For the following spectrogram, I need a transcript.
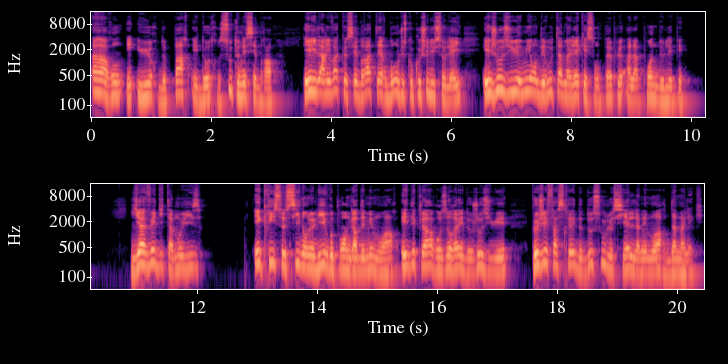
Aaron et Hur, de part et d'autre, soutenaient ses bras, et il arriva que ses bras terrent bon jusqu'au coucher du soleil, et Josué mit en déroute Amalek et son peuple à la pointe de l'épée. Yahvé dit à Moïse Écris ceci dans le livre pour en garder mémoire, et déclare aux oreilles de Josué que j'effacerai de dessous le ciel la mémoire d'Amalek.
